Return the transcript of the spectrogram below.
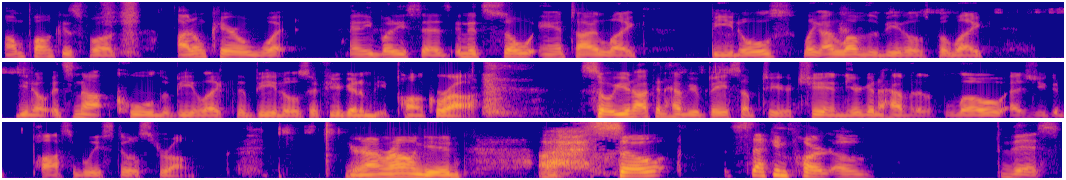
I'm punk as fuck. I don't care what anybody says, and it's so anti like Beatles. Like I love the Beatles, but like you know, it's not cool to be like the Beatles if you're gonna be punk rock. So you're not gonna have your bass up to your chin. You're gonna have it as low as you could possibly still strum. You're not wrong, dude. Uh, so, second part of this,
